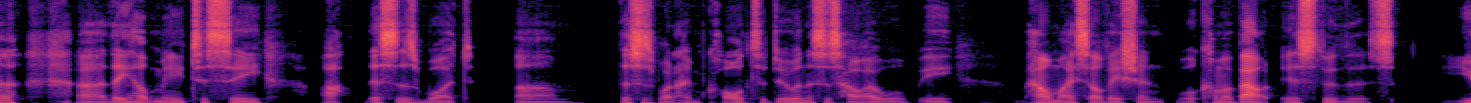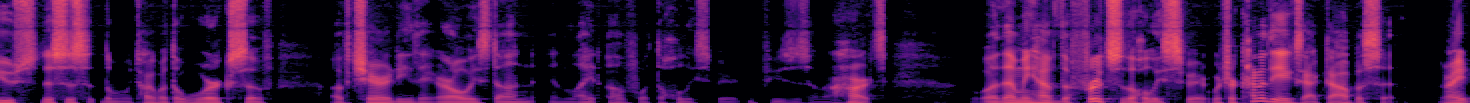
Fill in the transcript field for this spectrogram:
uh, they help me to see, ah, this is what um, this is what I'm called to do, and this is how I will be, how my salvation will come about is through this use. This is when we talk about the works of of charity; they are always done in light of what the Holy Spirit infuses in our hearts. Well, then we have the fruits of the Holy Spirit, which are kind of the exact opposite, right?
